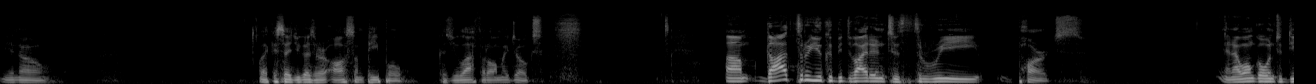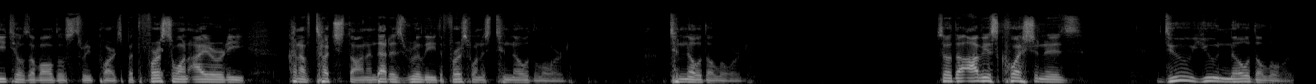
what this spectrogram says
you know, like I said, you guys are awesome people because you laugh at all my jokes. Um, God through you could be divided into three parts. And I won't go into details of all those three parts, but the first one I already kind of touched on, and that is really the first one is to know the Lord. To know the Lord. So the obvious question is do you know the Lord?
